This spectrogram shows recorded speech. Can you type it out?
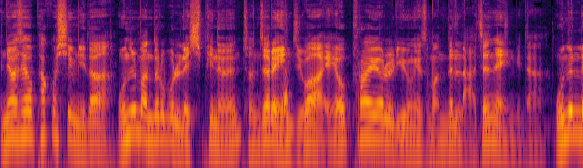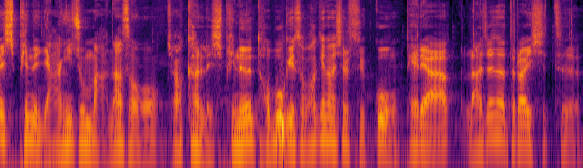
안녕하세요 파코씨입니다. 오늘 만들어 볼 레시피는 전자레인지와 에어프라이어를 이용해서 만든 라자냐입니다. 오늘 레시피는 양이 좀 많아서 정확한 레시피는 더보기에서 확인하실 수 있고 대략 라자냐 드라이 시트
